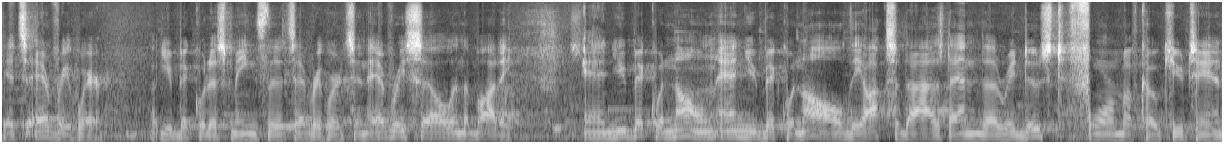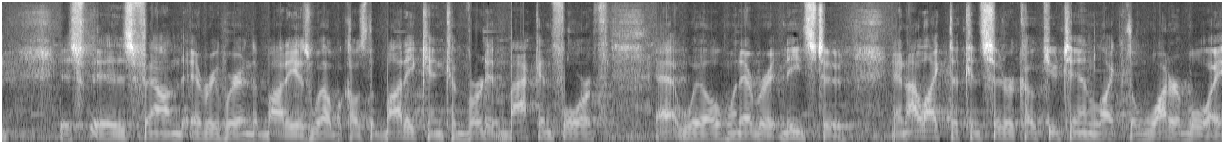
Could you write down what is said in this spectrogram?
It's everywhere. Ubiquitous means that it's everywhere. It's in every cell in the body. And ubiquinone and ubiquinol, the oxidized and the reduced form of CoQ10, is, is found everywhere in the body as well because the body can convert it back and forth at will whenever it needs to. And I like to consider CoQ10 like the water boy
